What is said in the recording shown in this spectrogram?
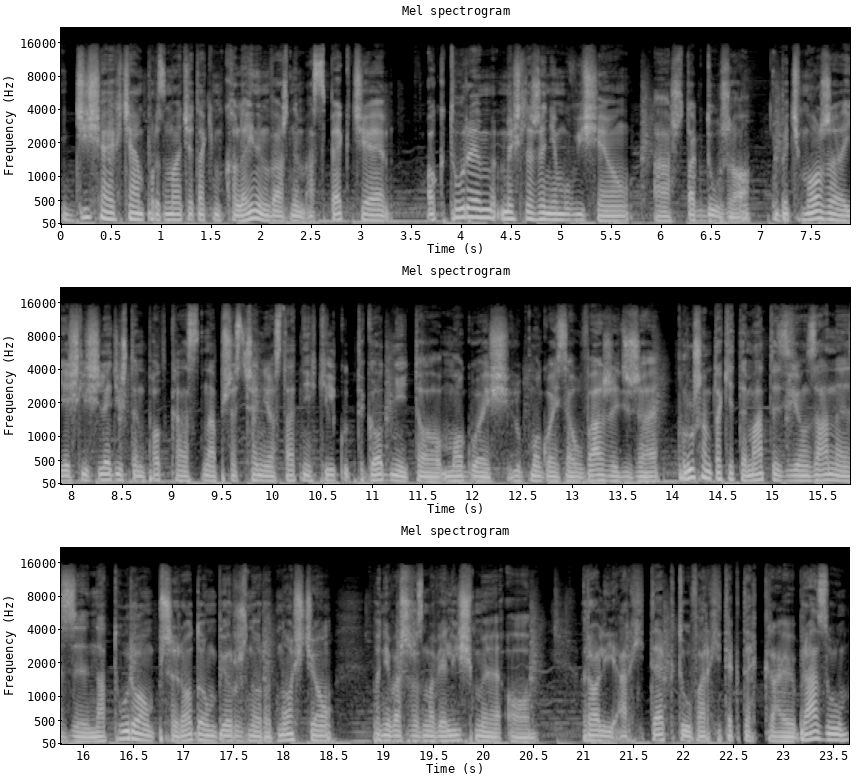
dzisiaj chciałem porozmawiać o takim kolejnym ważnym aspekcie, o którym myślę, że nie mówi się aż tak dużo. Być może, jeśli śledzisz ten podcast na przestrzeni ostatnich kilku tygodni, to mogłeś lub mogłaś zauważyć, że poruszam takie tematy związane z naturą, przyrodą, bioróżnorodnością, ponieważ rozmawialiśmy o roli architektów, architektach krajobrazu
